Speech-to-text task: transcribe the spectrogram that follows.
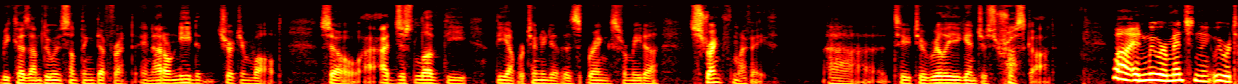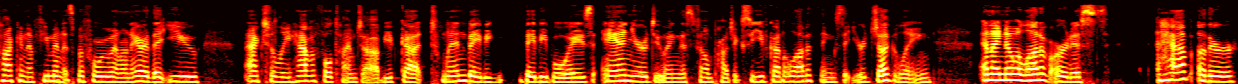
because I'm doing something different, and I don't need church involved. So I just love the the opportunity that this brings for me to strengthen my faith, uh, to to really again just trust God. Well, and we were mentioning, we were talking a few minutes before we went on air that you actually have a full time job. You've got twin baby baby boys, and you're doing this film project. So you've got a lot of things that you're juggling. And I know a lot of artists have other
